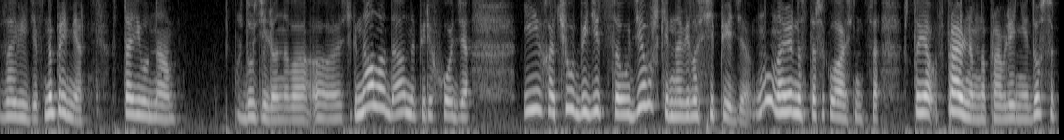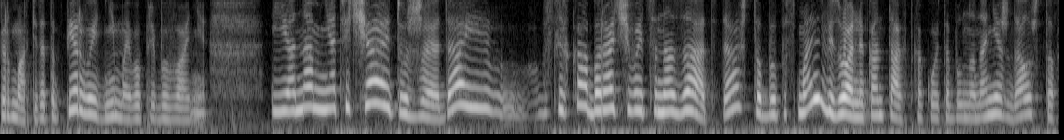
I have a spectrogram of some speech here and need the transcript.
завидев. Например, стою на жду зеленого э, сигнала да, на переходе, и хочу убедиться у девушки на велосипеде, ну, наверное, старшеклассница, что я в правильном направлении иду в супермаркет. Это первые дни моего пребывания. И она мне отвечает уже, да, и слегка оборачивается назад, да, чтобы посмотреть, визуальный контакт какой-то был, но она не ожидала, что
